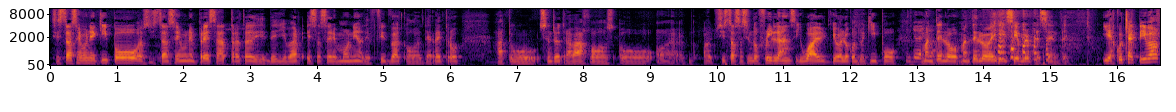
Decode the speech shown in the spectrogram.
si estás en un equipo o si estás en una empresa, trata de, llevar esa ceremonia de feedback o de retro a tu centro de trabajos o, si estás haciendo freelance, igual llévalo con tu equipo, manténlo, manténlo ahí siempre presente. Y escucha activa,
